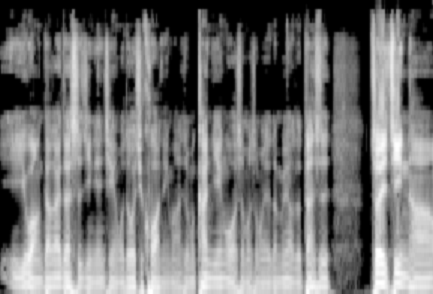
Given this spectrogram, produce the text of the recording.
以往大概在十几年前我都会去跨年嘛，什么看烟火什么什么有的没有的。但是最近哈，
